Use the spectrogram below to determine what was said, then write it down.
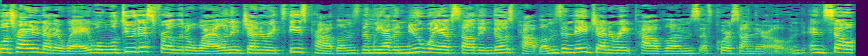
we'll try it another way. Well, we'll do this for a little while and it generates these problems. Then we have a new way of solving those problems and they generate problems, of course, on their own. And so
